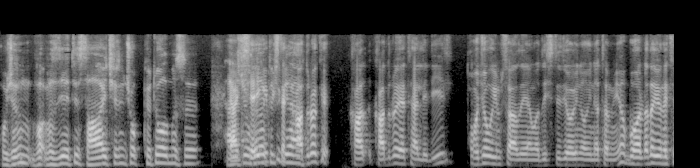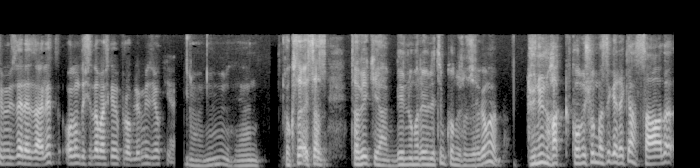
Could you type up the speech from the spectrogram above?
hocanın vaziyeti sağ içinin çok kötü olması. Her yani şey, şey o kadar kötü işte yani. kadro kadro yeterli değil. Hoca uyum sağlayamadı. istediği oyunu oynatamıyor. Bu arada yönetimimizde rezalet. Onun dışında başka bir problemimiz yok yani. Aynen öyle. Yani Yoksa esas tabii ki yani bir numara yönetim konuşulacak ama dünün hakkı konuşulması gereken sahada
